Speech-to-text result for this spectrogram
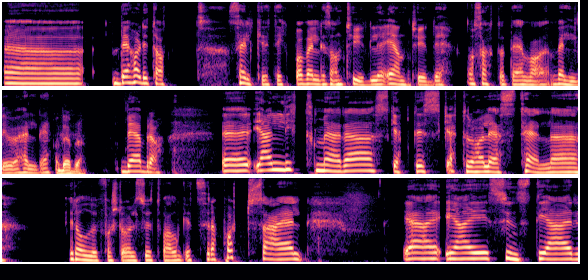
Eh, det har de tatt selvkritikk på veldig sånn tydelig, entydig, og sagt at det var veldig uheldig. Og det er bra. Det er bra. Jeg er litt mer skeptisk etter å ha lest hele Rolleforståelsesutvalgets rapport, så er jeg jeg, jeg syns de er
